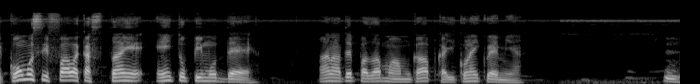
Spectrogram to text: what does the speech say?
como se fala castanha em Tupimudé. Ah, Ana até passar uma mgapka e como é que é minha? Hmm.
